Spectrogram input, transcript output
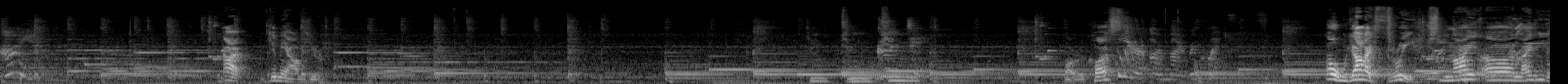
Hi. Alright, get me out of here. Dun, dun, Good dun. day. What request? Here are my requests. Oh, we got like three. It's nine, uh, 90.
